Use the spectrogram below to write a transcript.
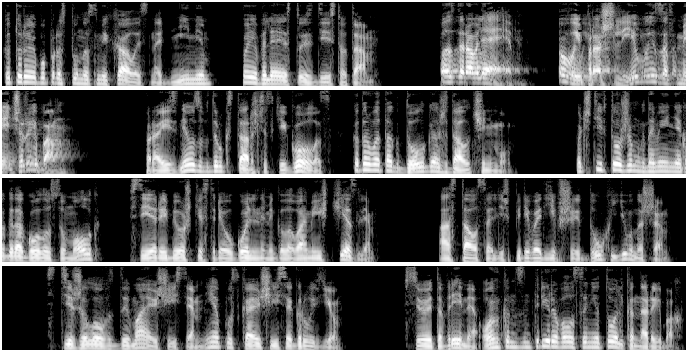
которая попросту насмехалась над ними, появляясь то здесь, то там. «Поздравляем! Вы прошли вызов меч рыбам!» Произнес вдруг старческий голос, которого так долго ждал Ченьму. Почти в то же мгновение, когда голос умолк, все рыбешки с треугольными головами исчезли. Остался лишь переводивший дух юноша, с тяжело вздымающейся и опускающейся грудью. Все это время он концентрировался не только на рыбах,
